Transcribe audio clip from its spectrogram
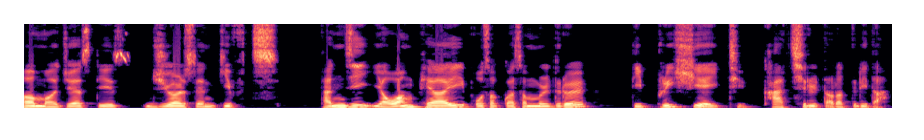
her majesty's jewels and gifts. 단지 여왕 폐하의 보석과 선물들을 depreciate, 가치를 떨어뜨리다,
